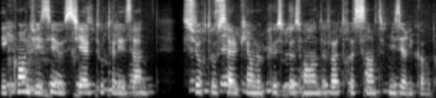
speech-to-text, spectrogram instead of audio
et conduisez au ciel toutes les âmes, surtout celles qui ont le plus besoin de votre sainte miséricorde.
